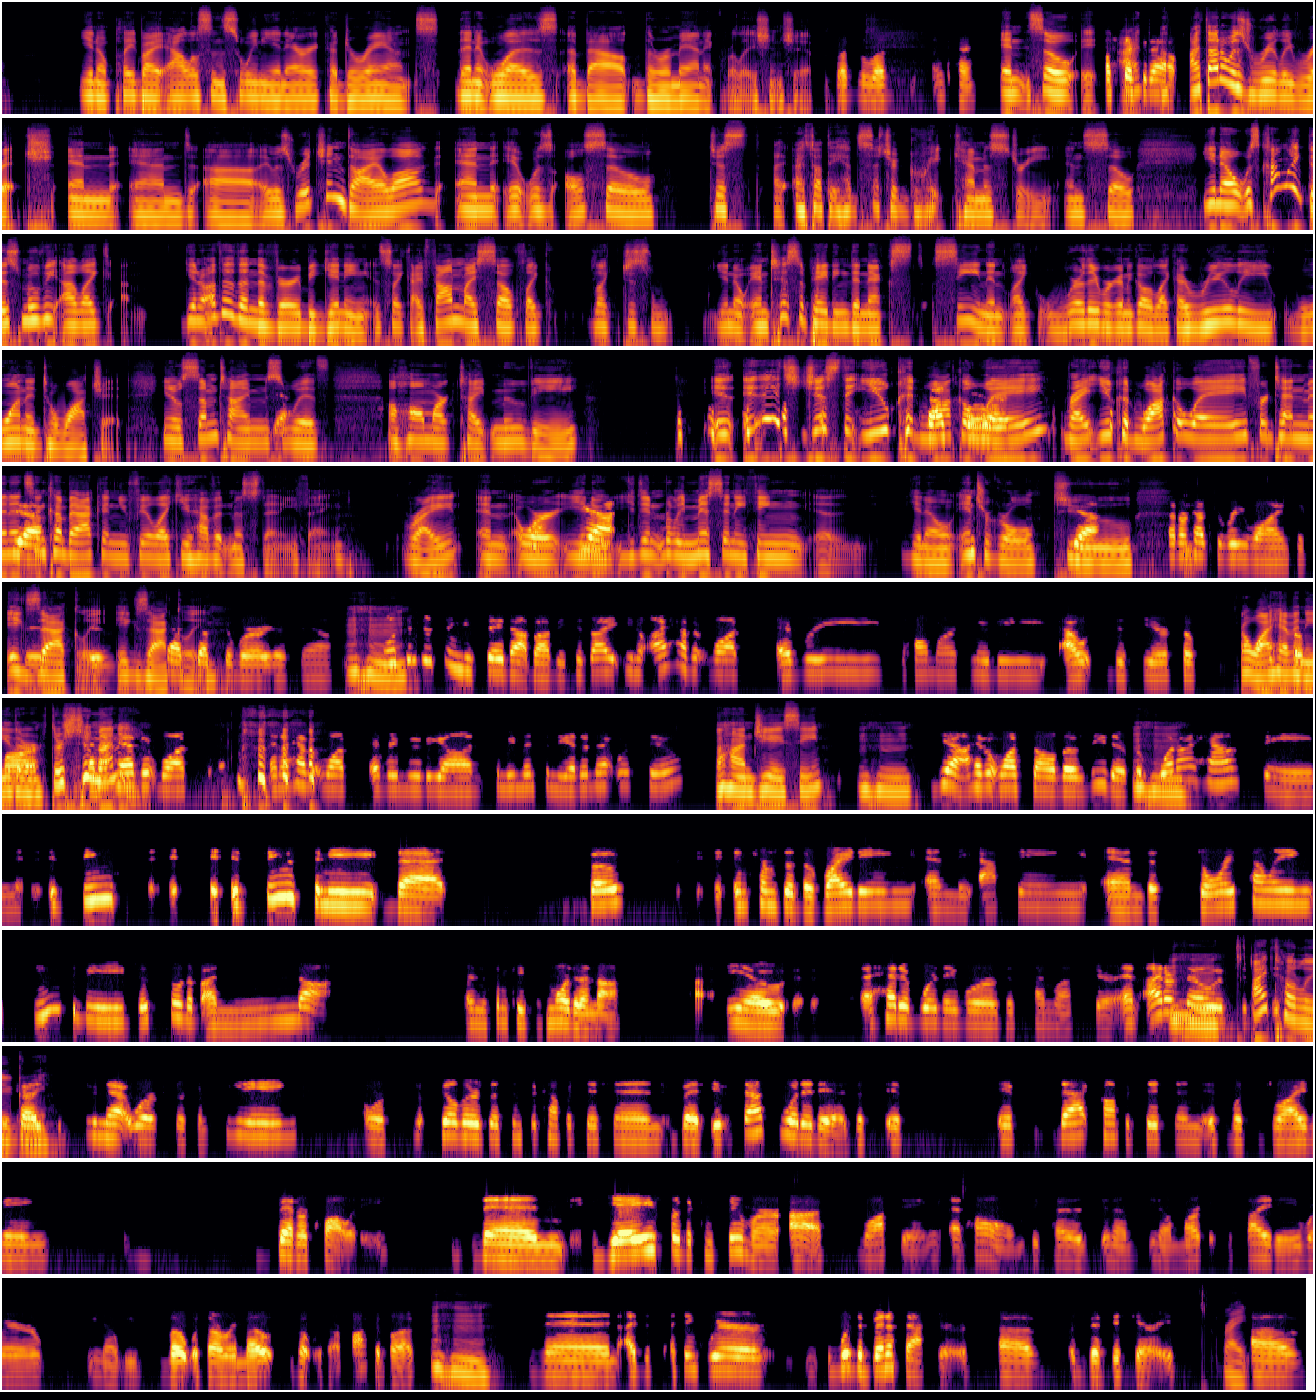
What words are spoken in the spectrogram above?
you know, played by Alison Sweeney and Erica Durance, than it was about the romantic relationship Love love. Okay. and so it, I'll check I, it out. I thought it was really rich and and uh, it was rich in dialogue and it was also just I, I thought they had such a great chemistry and so you know it was kind of like this movie I like you know other than the very beginning it's like I found myself like like just you know anticipating the next scene and like where they were going to go like I really wanted to watch it you know sometimes Yeah. with a Hallmark type movie it, it, it's just that you could walk away, right? You could walk away for 10 minutes Yeah. and come back and you feel like you haven't missed anything, right? And or you know, you didn't really miss anything uh, you know, integral to Yeah. I don't have to rewind to exactly, to exactly. up to where it is now. Mhm. Well, it's interesting you say that, Bobby, because I, you know, I haven't watched every Hallmark movie out this year, so Oh, I haven't so either. There's too and many. I haven't watched, and I haven't watched every movie on. Can we mention the other network too? Uh-huh, GAC. Mhm. Yeah, I haven't watched all those either. But what Mhm. I have seen, it seems, it, it seems to me that both in terms of the writing and the acting and the storytelling seem to be just sort of a notch, or in some cases more than a notch, uh, you know, ahead of where they were this time last year. And I don't Mhm. know if I totally because agree. the two networks are competing or feel there's a sense of competition, but if that's what it is, if if, if that competition is what's driving better quality, then yay for the consumer, us watching at home, because in a you know market society where you know we vote with our remote, vote with our pocketbook, hmm then I just I think we're we're the benefactors of the beneficiaries Right. of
